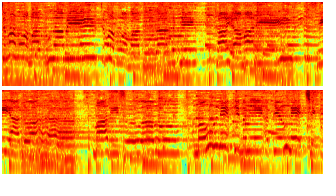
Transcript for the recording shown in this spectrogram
ကျမဘဝမှာသူလာပြီကျမဘဝမှာသူလာသဖြင့်ထားရမနေစီရသွားမာဒီဆို အမုန်းလေးပြစ်မမြင်အပြုံးနဲ့ချစ်ခ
